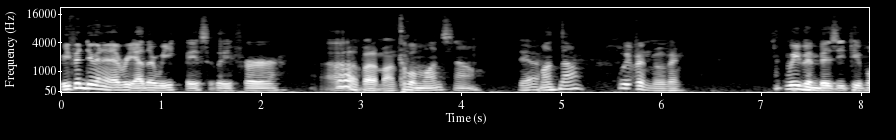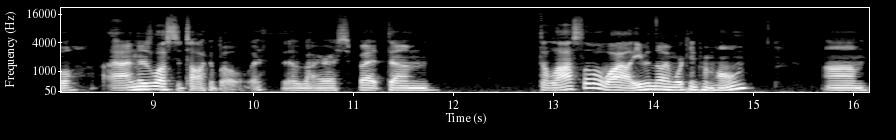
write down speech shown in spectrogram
we've been doing it every other week, basically, for uh, Oh, about a month. couple months now. Yeah. month now. We've been moving. We've been busy, people, uh, and there's lots to talk about with the virus. But um, the last little while, even though I'm working from home, um,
